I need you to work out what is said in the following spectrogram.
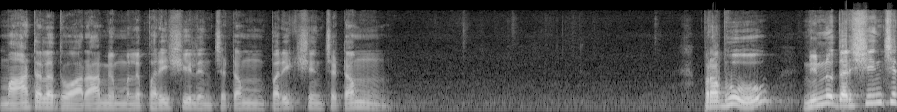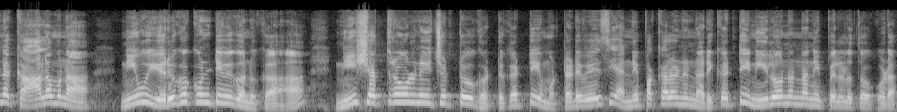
మాటల ద్వారా మిమ్మల్ని పరిశీలించటం పరీక్షించటం. ప్రభువు నిన్ను దర్శించిన కాలమున నీవు ఎరుగుకుంటివి గనుక నీ శత్రువులు నీ చుట్టూ గట్టుకట్టి ముట్టడి వేసి అన్ని పక్కలను నరికట్టి నీలోనున్న నీ పిల్లలతో కూడా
